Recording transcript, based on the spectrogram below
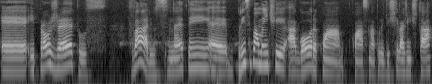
É, e projetos vários, né? Tem, é, principalmente agora com a, com a assinatura de estilo, a gente está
